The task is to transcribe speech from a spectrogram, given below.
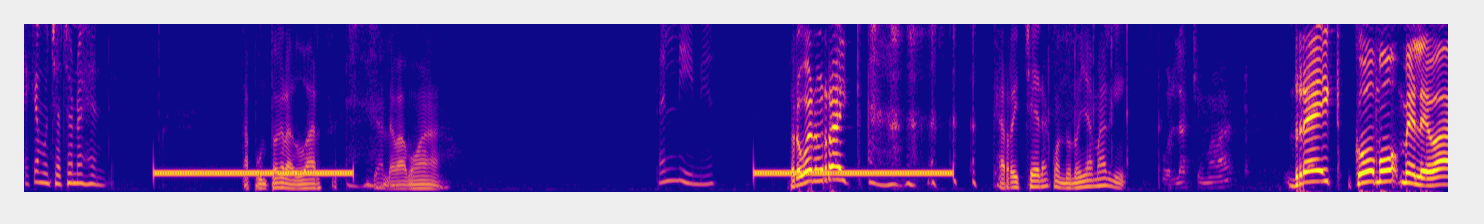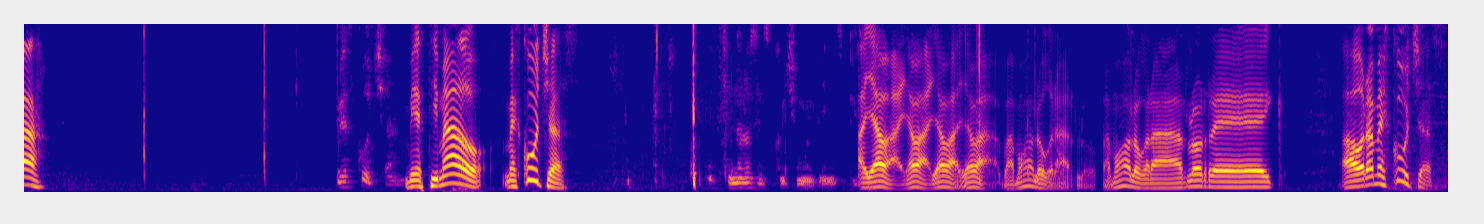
Es que muchacho no es gente. Está a punto de graduarse. Ya le vamos a. Está en línea. Pero bueno, Rake. Qué arrechera cuando uno llama a alguien. Hola, ¿qué más? Rake, ¿cómo me le va? ¿Me escuchan? Mi estimado, ¿me escuchas? Es que no los escucho muy bien. espera. Allá va, allá va, allá va, allá va. Vamos a lograrlo. Vamos a lograrlo, Rake. Ahora me escuchas.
